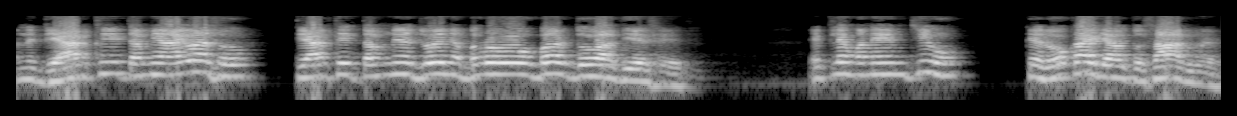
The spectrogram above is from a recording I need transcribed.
અને જ્યારથી તમે આવ્યા છો, ત્યારથી તમને જોઈને બરોબર દોવા દે છે એટલે મને એમ થયું કે રોકાઈ જાવ તો સારું એમ.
